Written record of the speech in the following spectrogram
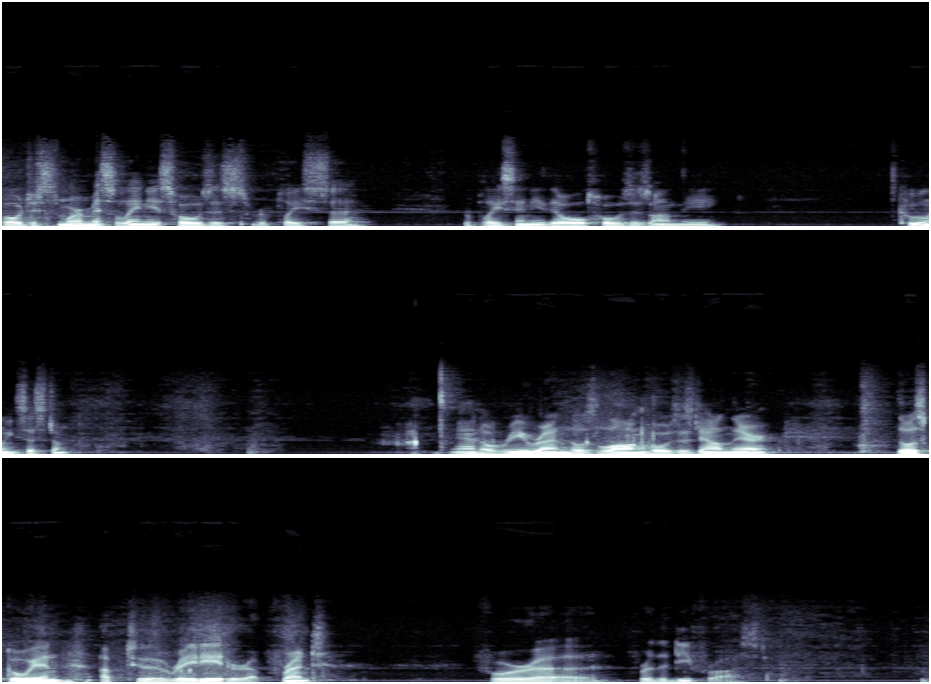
oh, just some more miscellaneous hoses. Replace uh, replace any of the old hoses on the cooling system. And I'll rerun those long hoses down there. Those go in up to the radiator up front for uh, for the defrost. You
